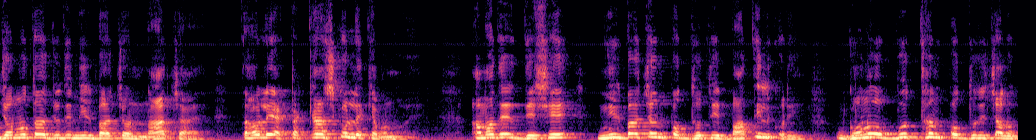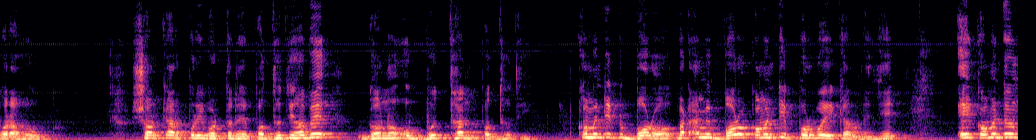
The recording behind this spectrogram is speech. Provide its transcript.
জনতা যদি নির্বাচন না চায়, তাহলে একটা কাজ করলে কেমন হয়? আমাদের দেশে নির্বাচন পদ্ধতি বাতিল করে গণ অভ্যুত্থান পদ্ধতি চালু করা হোক। সরকার পরিবর্তনের পদ্ধতি হবে গণ অভ্যুত্থান পদ্ধতি। কমেন্ট একটু বড় বাট আমি বড় কমেন্টই পড়ব এই কারণে যে, এই কমেন্টের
